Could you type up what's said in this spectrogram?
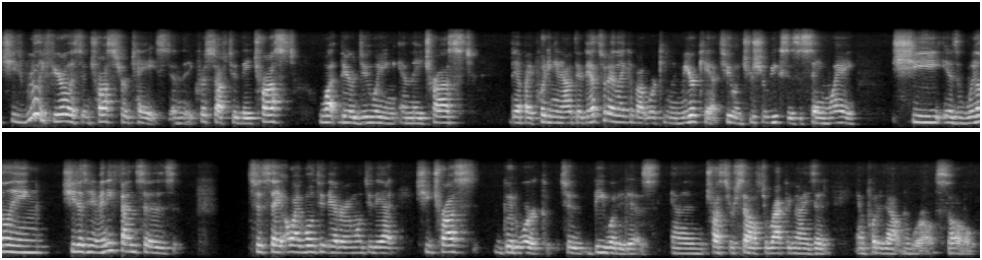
she's really fearless and trusts her taste and the christoph too they trust what they're doing and they trust that by putting it out there that's what i like about working with meerkat too and Tricia Reeks is the same way she is willing she doesn't have any fences to say, oh, I won't do that or I won't do that. She trusts good work to be what it is and trusts herself to recognize it and put it out in the world. So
